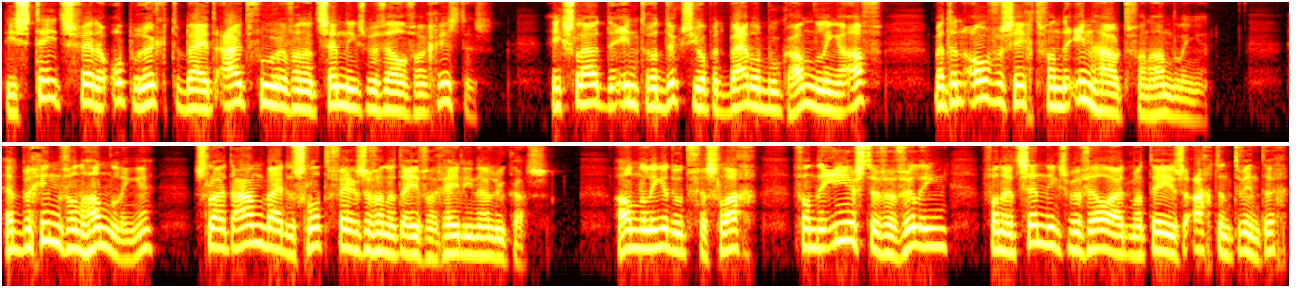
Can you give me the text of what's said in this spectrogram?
die steeds verder oprukt bij het uitvoeren van het zendingsbevel van Christus. Ik sluit de introductie op het Bijbelboek Handelingen af met een overzicht van de inhoud van Handelingen. Het begin van Handelingen sluit aan bij de slotverzen van het Evangelie naar Lucas. Handelingen doet verslag van de eerste vervulling van het zendingsbevel uit Matthäus 28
